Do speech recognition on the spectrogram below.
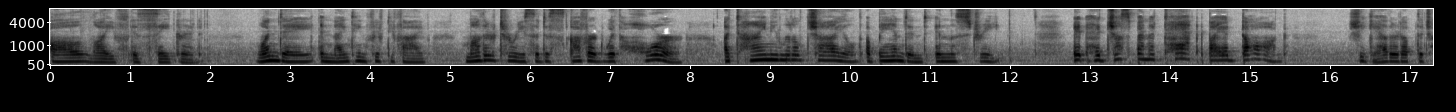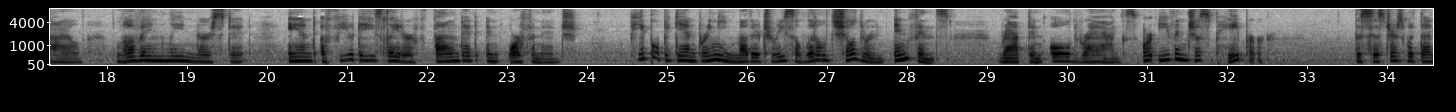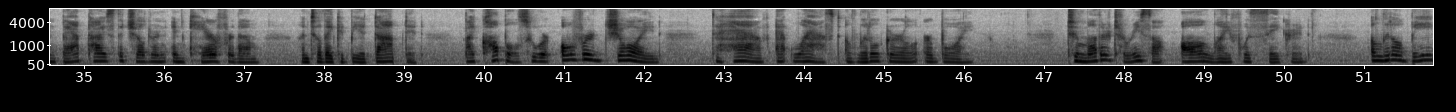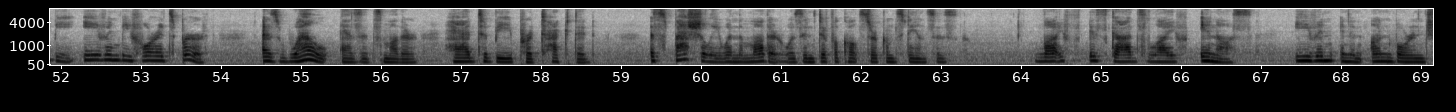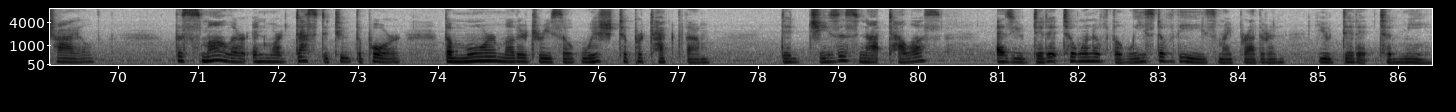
All life is sacred. One day in 1955, Mother Teresa discovered with horror a tiny little child abandoned in the street. It had just been attacked by a dog. She gathered up the child, lovingly nursed it, and a few days later founded an orphanage. People began bringing Mother Teresa little children, infants, wrapped in old rags or even just paper. The sisters would then baptize the children and care for them until they could be adopted by couples who were overjoyed to have at last a little girl or boy. To Mother Teresa, all life was sacred. A little baby, even before its birth, as well as its mother, had to be protected, especially when the mother was in difficult circumstances. Life is God's life in us, even in an unborn child. The smaller and more destitute the poor, the more Mother Teresa wished to protect them. Did Jesus not tell us, As you did it to one of the least of these, my brethren, you did it to me?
